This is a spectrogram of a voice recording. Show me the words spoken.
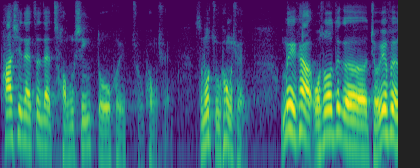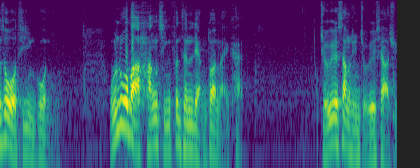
它现在正在重新夺回主控权。什么主控权？我们可以看，我说这个九月份的时候，我提醒过你，我们如果把行情分成两段来看，九月上旬、九月下旬，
